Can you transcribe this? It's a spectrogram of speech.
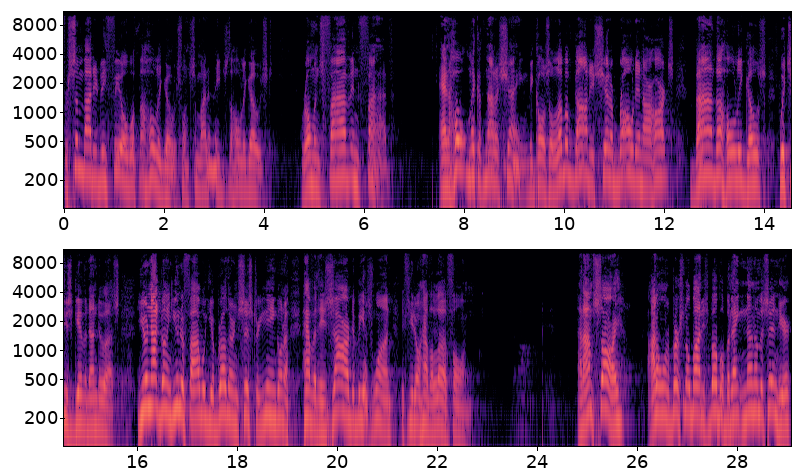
for somebody to be filled with the Holy Ghost when somebody needs the Holy Ghost. Romans 5 and 5. And hope maketh not ashamed, because the love of God is shed abroad in our hearts by the Holy Ghost, which is given unto us. You're not going to unify with your brother and sister. You ain't going to have a desire to be as one if you don't have a love for them. And I'm sorry, I don't want to burst nobody's bubble, but ain't none of us in here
